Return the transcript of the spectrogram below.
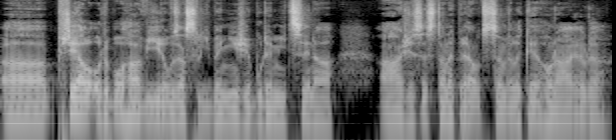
a přijal od Boha víru zaslíbení, že bude mít syna a že se stane praotcem velikého národa.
